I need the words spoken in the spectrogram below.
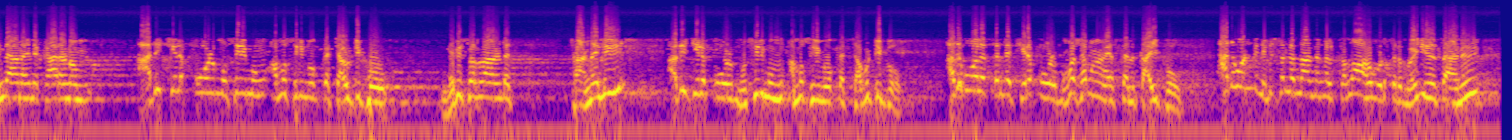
എന്താണ് അതിന്റെ കാരണം? അത് ചിലപ്പോൾ മുസ്ലിമും അമുസ്ലിമും ഒക്കെ ചവിട്ടിപ്പോവും. നബി സല്ലല്ലാഹുവിന്റെ തണൽ അത് ചിലപ്പോൾ മുസ്ലിമും അമുസ്ലിമും ഒക്കെ ചവിട്ടിപ്പോവും. അതുപോലെ തന്നെ ചിലപ്പോൾ മോശമായ സ്ഥലത്തായി പോവും അതുകൊണ്ട് നബി സല്ലല്ലാഹു കള്ളാഹു കൊടുത്തൊരു മൈജിനത്താണ്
